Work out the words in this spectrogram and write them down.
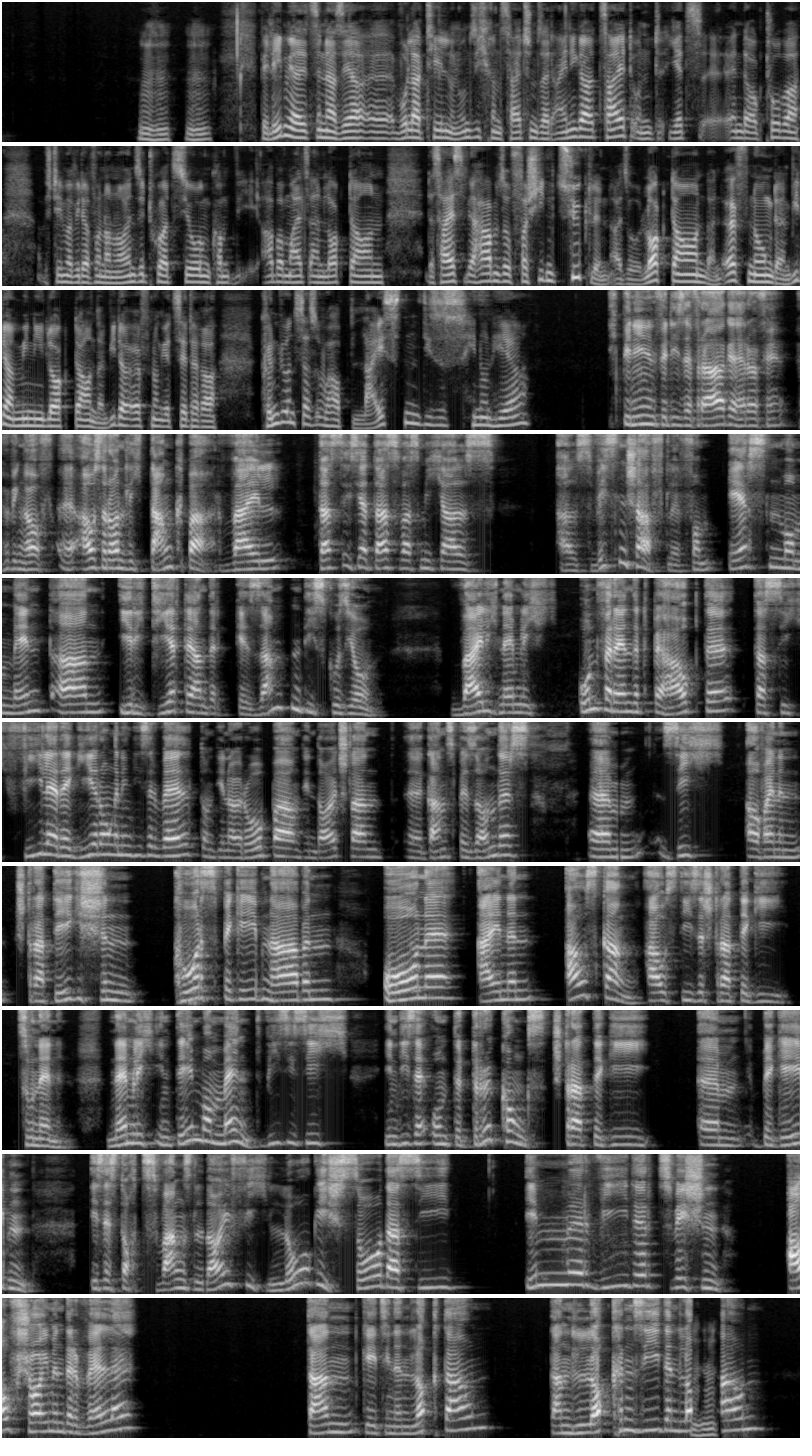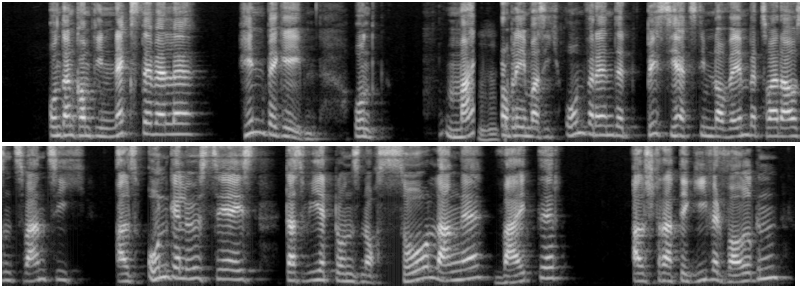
Mhm, mh. Wir leben ja jetzt in einer sehr äh, volatilen und unsicheren Zeit schon seit einiger Zeit und jetzt äh, Ende Oktober stehen wir wieder vor einer neuen Situation, kommt abermals ein Lockdown. Das heißt, wir haben so verschiedene Zyklen, also Lockdown, dann Öffnung, dann wieder Mini-Lockdown, dann wieder Öffnung etc. Können wir uns das überhaupt leisten, dieses Hin und Her? Ich bin Ihnen für diese Frage, Herr Höfinghoff, äh, außerordentlich dankbar, weil das ist ja das, was mich als als Wissenschaftler vom ersten Moment an irritierte an der gesamten Diskussion, weil ich nämlich unverändert behaupte, dass sich viele Regierungen in dieser Welt und in Europa und in Deutschland äh, ganz besonders ähm, sich auf einen strategischen Kurs begeben haben, ohne einen Ausgang aus dieser Strategie zu nennen. Nämlich in dem Moment, wie sie sich in diese Unterdrückungsstrategie ähm, begeben, ist es doch zwangsläufig logisch so, dass sie immer wieder zwischen aufschäumender Welle, dann geht es in den Lockdown, dann lockern sie den mhm. Lockdown mhm. und dann kommt die nächste Welle hinbegeben. Und mein mhm. Problem, was ich unverändert bis jetzt im November 2020 als ungelöst sehe, ist, das wird uns noch so lange weiter als Strategie verfolgen,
